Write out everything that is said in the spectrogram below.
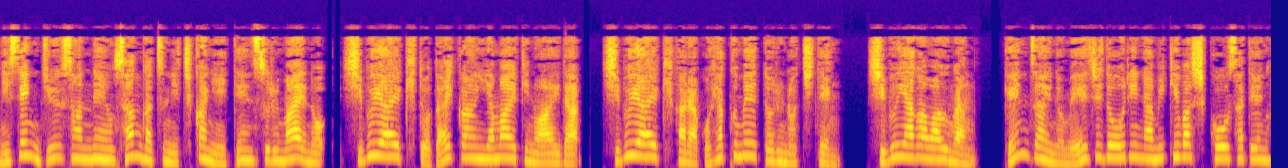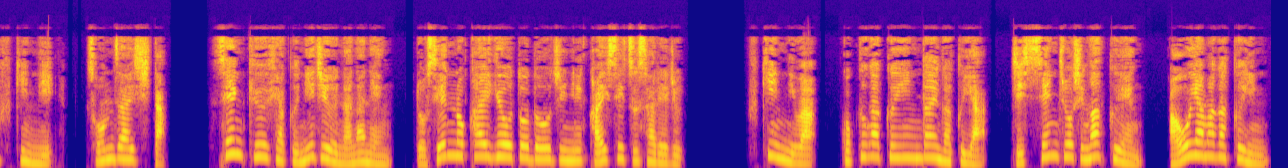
2013年3月に地下に移転する前の渋谷駅と代官山駅の間、渋谷駅から500メートルの地点、渋谷川右岸、現在の明治通り並木橋交差点付近に存在した。1927年、路線の開業と同時に開設される。付近には、国学院大学や実践女子学園、青山学院、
